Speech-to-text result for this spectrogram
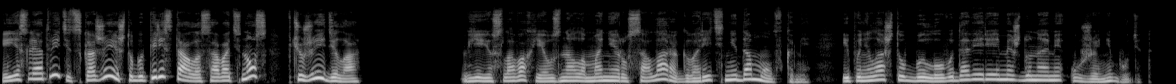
И если ответить, скажи ей, чтобы перестала совать нос в чужие дела». В ее словах я узнала манеру Салара говорить недомолвками и поняла, что былого доверия между нами уже не будет.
